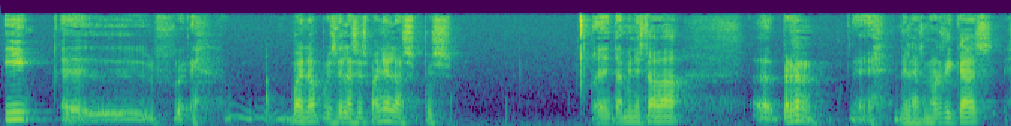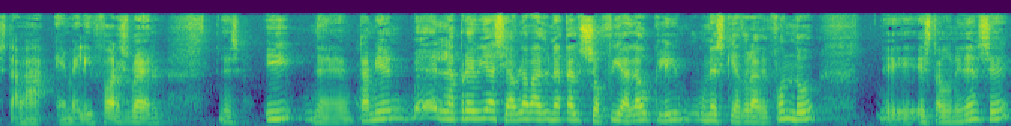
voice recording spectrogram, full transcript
Y, eh, bueno, pues de las españolas, pues eh, también estaba, eh, perdón, eh, de las nórdicas estaba Emily Forsberg. Y eh, también en la previa se hablaba de una tal Sofía Lauchley, una esquiadora de fondo, eh, estadounidense,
